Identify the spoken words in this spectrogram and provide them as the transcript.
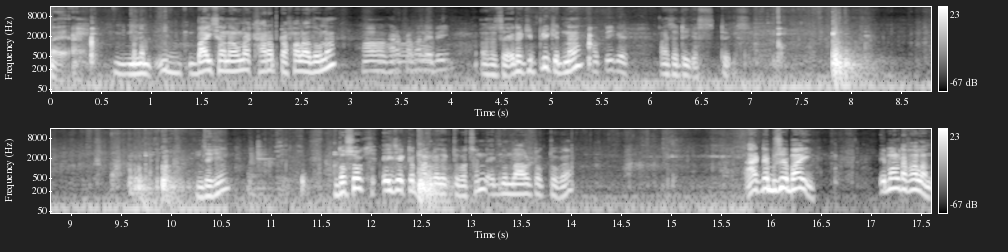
না মানে বাইসা নাও না খারাপটা ফালা দাও না। আচ্ছা আচ্ছা এটা কি ক্রিকেট না? আচ্ছা ঠিক আছে ঠিক আছে। দেখি। দর্শক, এই যে একটা ভাঙ্গা দেখতে পাচ্ছেন, একদম লাল টকটকা। একটা বিষয় ভাই, এই মালটা ফালান।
